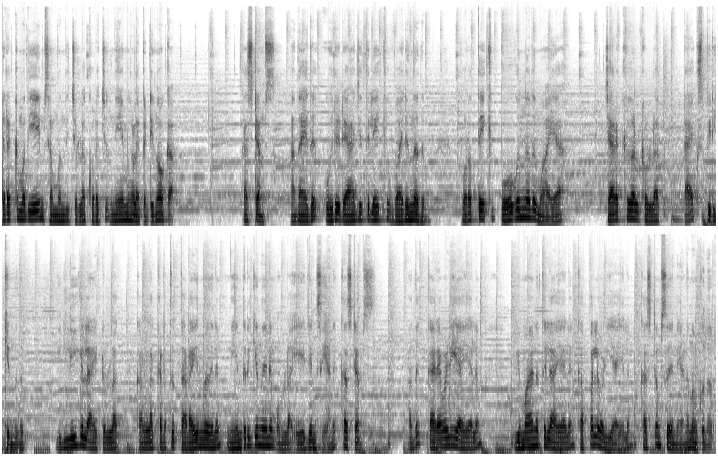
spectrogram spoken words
ഇറക്കുമതിയെയും സംബന്ധിച്ചുള്ള കുറച്ച് നിയമങ്ങളെപ്പറ്റി നോക്കാം. കസ്റ്റംസ് അതായത് ഒരു രാജ്യത്തിലേക്ക് വരുന്നതും പുറത്തേക്ക് പോകുന്നതുമായ ചരക്കുകൾക്കുള്ള ടാക്സ് പിരിക്കുന്നതും ഇല്ലീഗലായിട്ടുള്ള കള്ളക്കടത്ത് തടയുന്നതിനും നിയന്ത്രിക്കുന്നതിനും ഉള്ള ഏജൻസിയാണ് കസ്റ്റംസ് അത് കരവഴിയായാലും വിമാനത്തിലായാലും കപ്പൽ വഴിയായാലും കസ്റ്റംസ് തന്നെയാണ് നോക്കുന്നത്.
